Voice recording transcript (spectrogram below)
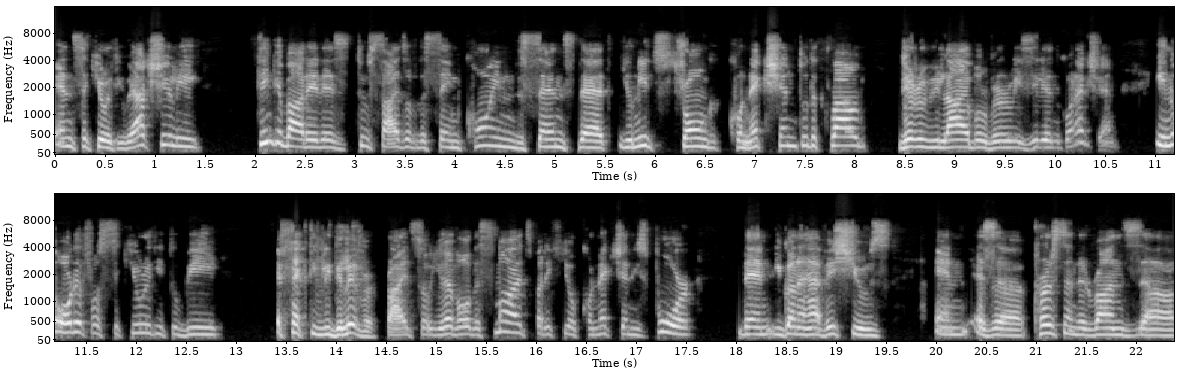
and security. We actually think about it as two sides of the same coin in the sense that you need strong connection to the cloud very reliable, very resilient connection. in order for security to be effectively delivered, right? So you have all the smarts, but if your connection is poor, then you're going to have issues. And as a person that runs uh,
